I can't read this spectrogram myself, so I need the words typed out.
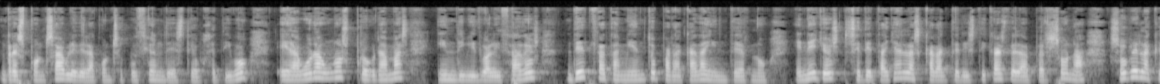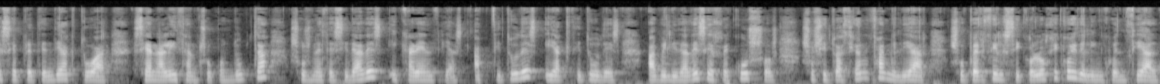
responsable de la consecución de este objetivo, elabora unos programas individualizados de tratamiento para cada interno. En ellos se detallan las características de la persona sobre la que se pretende actuar, se analizan su conducta, sus necesidades y carencias, aptitudes y actitudes, habilidades y recursos, su situación familiar, su perfil psicológico y delincuencial,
